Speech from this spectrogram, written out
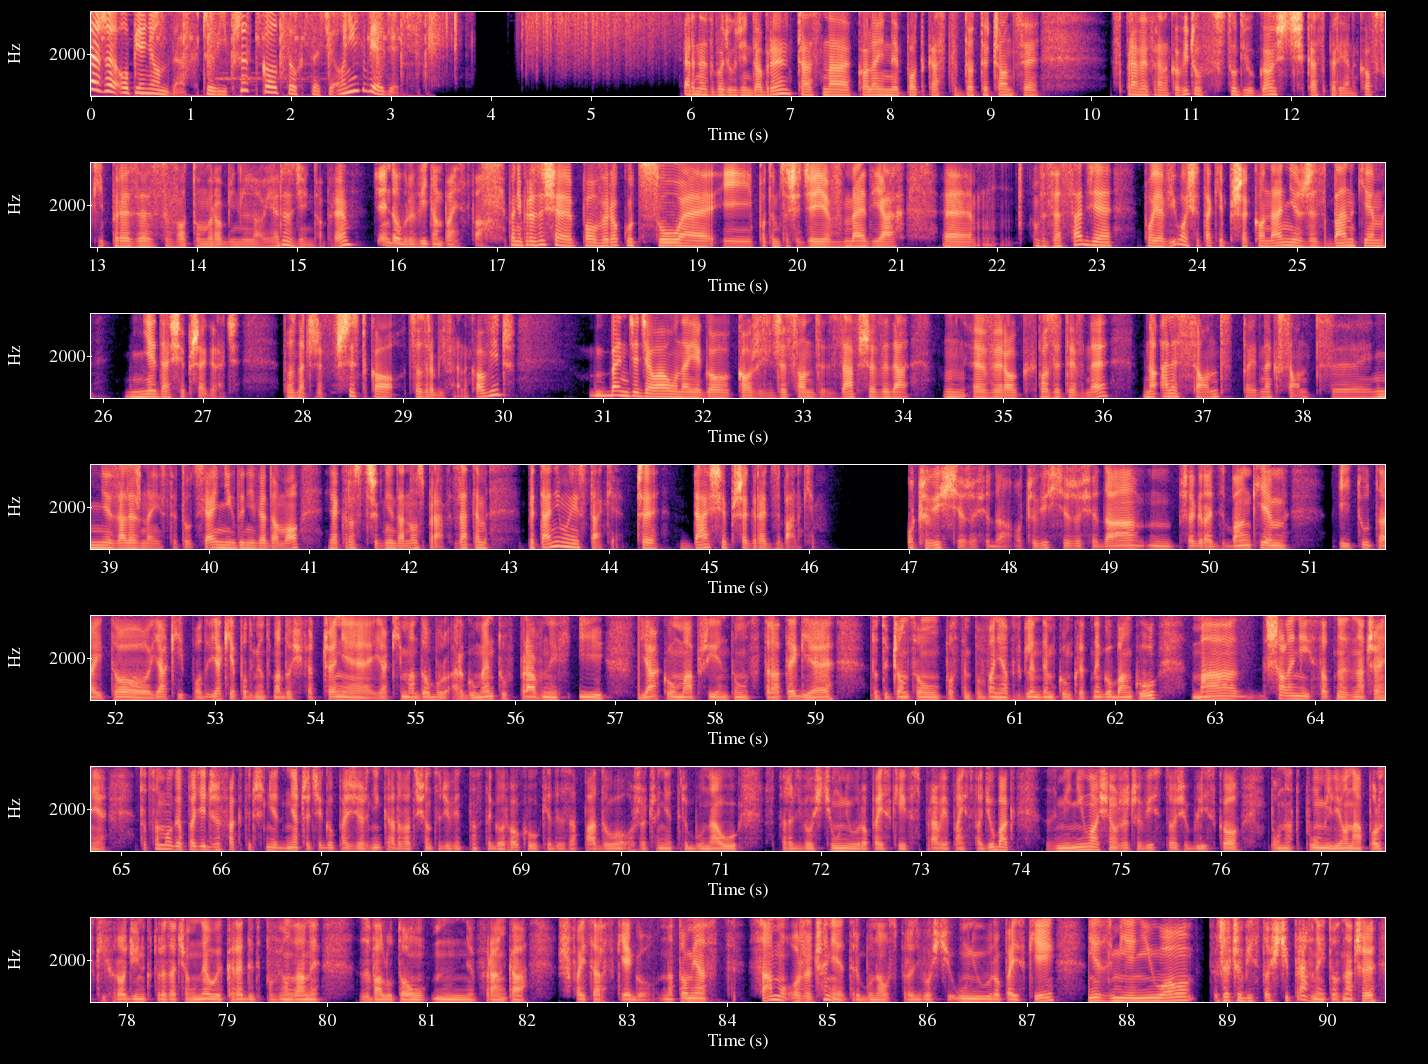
Szczerze o pieniądzach, czyli wszystko, co chcecie o nich wiedzieć. Ernest Bodziuk, dzień dobry. Czas na kolejny podcast dotyczący sprawy Frankowiczów. W studiu gość Kasper Jankowski, prezes Votum Robin Lawyers. Dzień dobry. Dzień dobry, witam Państwa. Panie prezesie, po wyroku CUE i po tym, co się dzieje w mediach, w zasadzie pojawiło się takie przekonanie, że z bankiem nie da się przegrać. To znaczy, że wszystko, co zrobi Frankowicz, będzie działało na jego korzyść, że sąd zawsze wyda mm, wyrok pozytywny. No ale sąd to jednak sąd, y, niezależna instytucja i nigdy nie wiadomo, jak rozstrzygnie daną sprawę. Zatem pytanie moje jest takie, czy da się przegrać z bankiem? Oczywiście, że się da. Oczywiście, że się da mm, przegrać z bankiem. I tutaj to, jaki pod, jakie podmiot ma doświadczenie, jaki ma dobór argumentów prawnych i jaką ma przyjętą strategię dotyczącą postępowania względem konkretnego banku, ma szalenie istotne znaczenie. To, co mogę powiedzieć, że faktycznie dnia 3 października 2019 roku, kiedy zapadło orzeczenie Trybunału Sprawiedliwości Unii Europejskiej w sprawie państwa Dziubak, zmieniła się rzeczywistość blisko ponad pół miliona polskich rodzin, które zaciągnęły kredyt powiązany z walutą mm, franka szwajcarskiego. Natomiast samo orzeczenie Trybunału Sprawiedliwości Unii Europejskiej nie zmieniło rzeczywistości prawnej, to znaczy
